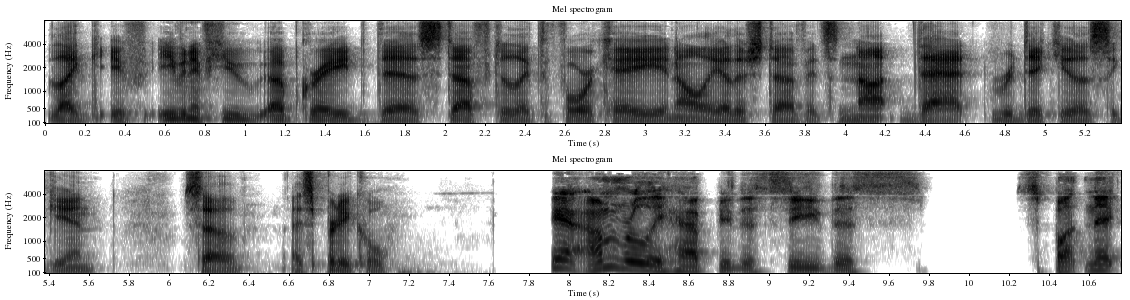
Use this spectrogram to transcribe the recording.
like if even if you upgrade the stuff to like the 4k and all the other stuff it's not that ridiculous again. So that's pretty cool. Yeah, I'm really happy to see this Sputnik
